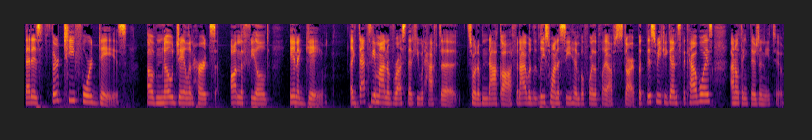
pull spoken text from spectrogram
that is 34 days of no Jalen Hurts on the field in a game. Like that's the amount of rust that he would have to sort of knock off. And I would at least want to see him before the playoffs start. But this week against the Cowboys, I don't think there's a need to.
